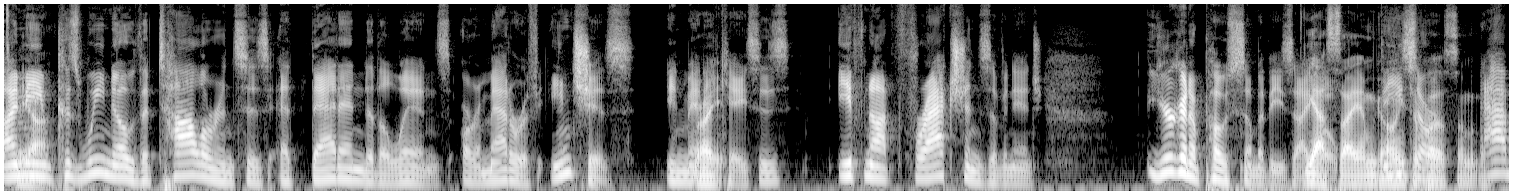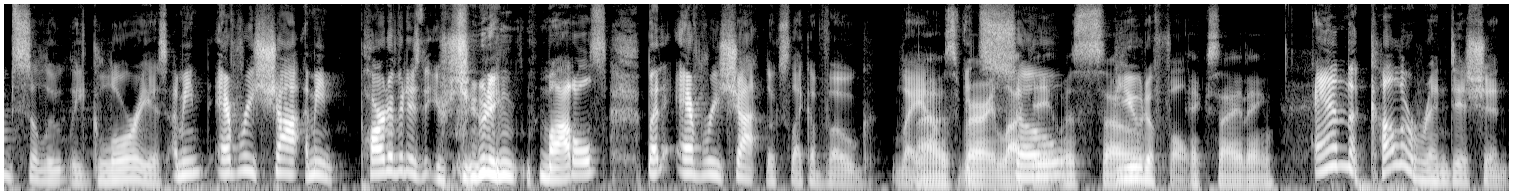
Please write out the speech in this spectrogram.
I mean, because we know the tolerances at that end of the lens are a matter of inches in many Right. cases, if not fractions of an inch. You're going to post some of these. I Yes, hope. I am going These to post some of them. Absolutely glorious. I mean, every shot. I mean, part of it is that you're shooting models, but every shot looks like a Vogue layout. I was very It's lucky. So it was so beautiful, exciting. and the color rendition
